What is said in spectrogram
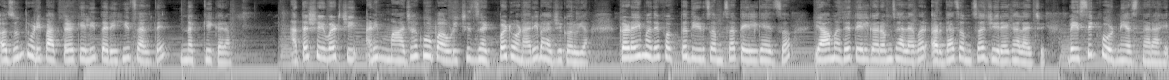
अजून थोडी पातळ केली तरीही चालते. नक्की करा. आता शेवटची आणि माझ्या खूप आवडीची झटपट होणारी भाजी करूया. कढईमध्ये फक्त दीड चमचा तेल घ्यायचं. यामध्ये तेल गरम झाल्यावर अर्धा चमचा जिरे घालायचे. बेसिक फोडणी असणार आहे.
